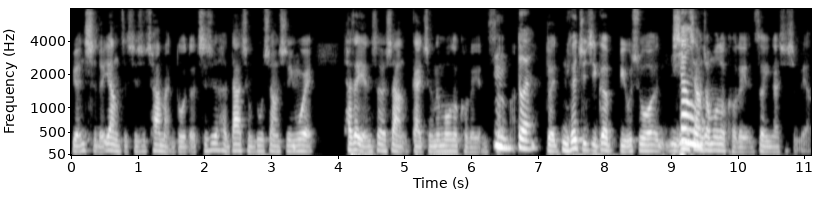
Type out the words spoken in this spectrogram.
原始的样子其实差蛮多的。其实很大程度上是因为它在颜色上改成了 Monaco 的颜色嘛。，嗯对。对，你可以举几个，比如说你印象中 Monaco 的颜色应该是什么样？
